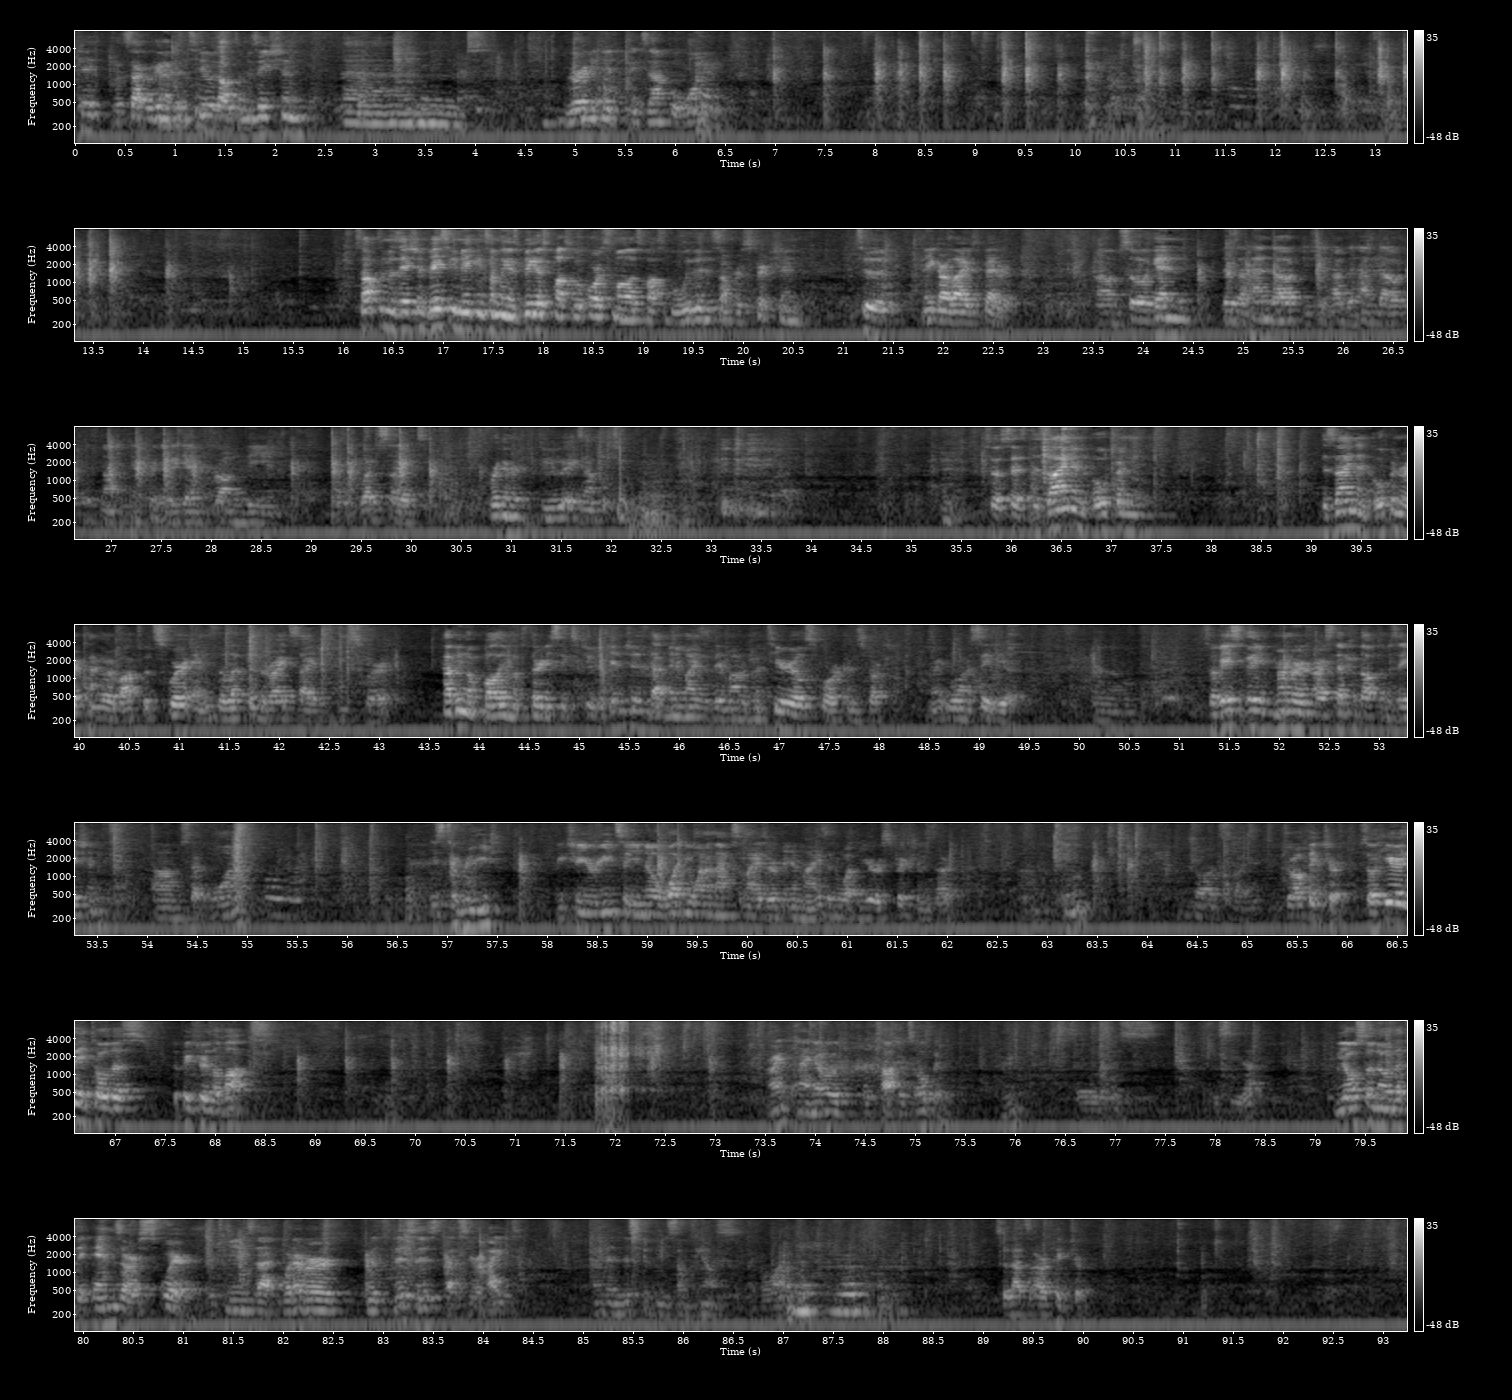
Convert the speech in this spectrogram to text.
Okay, let's start. We're going to continue with optimization. And we already did example one. So optimization, basically making something as big as possible or small as possible within some restriction to make our lives better. Um, so again, there's a handout. You should have the handout. If not, you can print it again from the website. We're going to do example two. So it says design an open design an open rectangular box with square ends, the left and the right side each square, having a volume of 36 cubic inches. That minimizes the amount of materials for construction. Right? We want to save the earth. Um, so basically, remember our steps with optimization. Um, step one is to read. Make sure you read so you know what you want to maximize or minimize and what your restrictions are. Um, two, Draw a slide. draw a picture. So here they told us the picture is a box. Right? And I know the top is open. Right? So just, you see that. We also know that the ends are square, which means that whatever width this is, that's your height. And then this could be something else, So that's our picture.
